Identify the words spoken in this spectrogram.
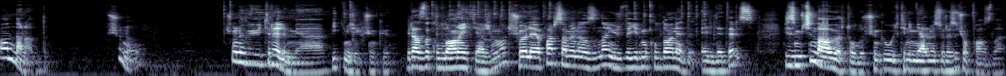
Ondan aldım. Şunu şunu büyütürelim ya. Bitmeyecek çünkü. Biraz da cooldown'a ihtiyacım var. Şöyle yaparsam en azından %20 cooldown elde ederiz. Bizim için daha worth olur. Çünkü ultinin gelme süresi çok fazla.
